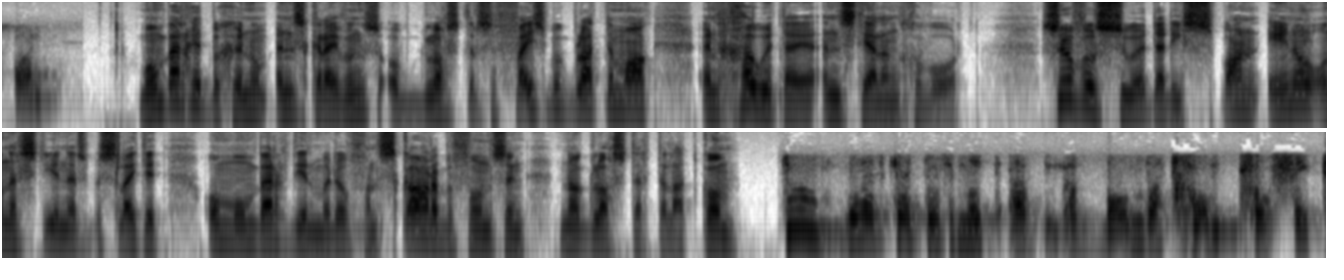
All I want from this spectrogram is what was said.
span. Momberg het begin om inskrywings op Gloucester se Facebookblad te maak en gou het hy 'n instelling geword. Soveel so dat die span en hul ondersteuners besluit het om Momberg deur middel van skadebefondsing na Gloucester te laat kom. Toe, jy het kyk dis net 'n bom wat kom profit.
